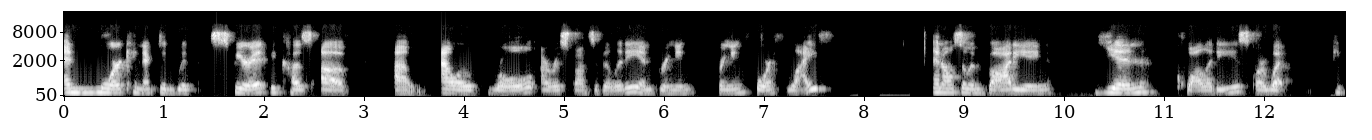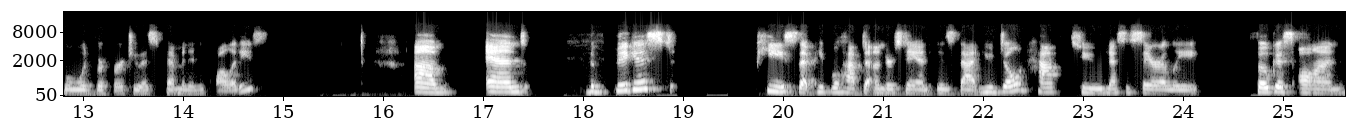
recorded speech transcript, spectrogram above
and more connected with spirit because of um, our role, our responsibility, and bringing bringing forth life and also embodying yin qualities or what people would refer to as feminine qualities. Um, and the biggest piece that people have to understand is that you don't have to necessarily focus on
